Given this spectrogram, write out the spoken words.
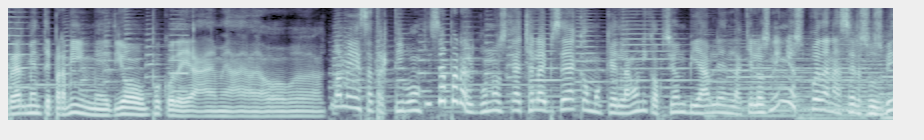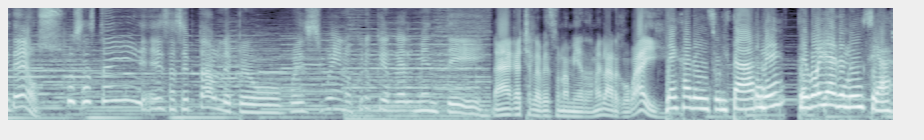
realmente para mí me dio un poco de... ah, ah, no me es atractivo. Quizá para algunos Gacha Life sea como que la única opción viable en la que los niños puedan hacer sus videos. Pues hasta ahí es aceptable, pero pues bueno, creo que realmente... Ah, Gacha Life es una mierda, me largo, bye. Deja de insultarme, te voy a denunciar.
